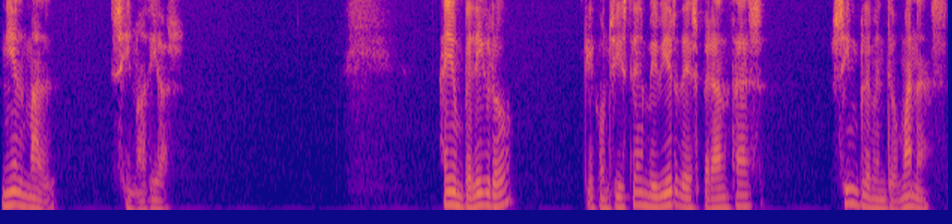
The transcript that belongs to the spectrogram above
ni el mal, sino Dios. Hay un peligro que consiste en vivir de esperanzas simplemente humanas,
